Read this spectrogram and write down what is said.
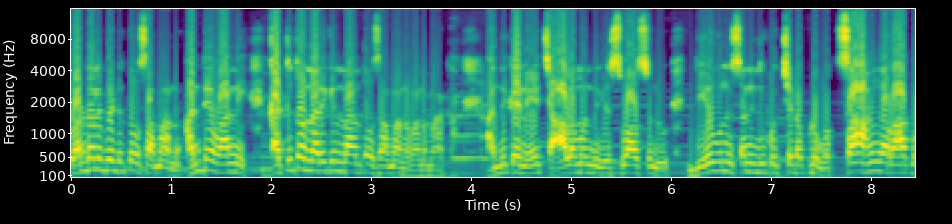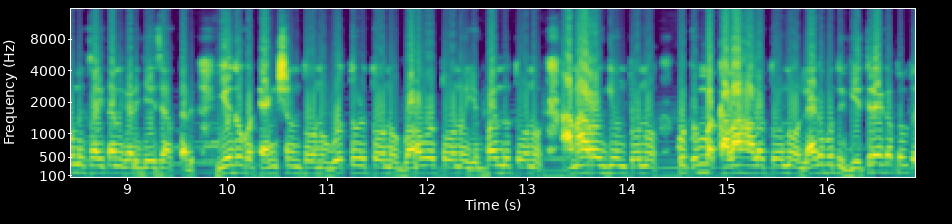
గొడ్డలు గొడ్డలి పెట్టితో సమానం. అంటే వాడిని కత్తితో నరికిన దాంతో సమానం అన్నమాట. అందుకనే చాలా మంది విశ్వాసులు దేవుని సన్నిధికి వచ్చేటప్పుడు ఉత్సాహంగా రాకుండా సైతాన్ని గడి చేసేస్తాడు. ఏదో ఒక టెన్షన్తోనూ ఒత్తిడితోనూ గొడవతోనూ ఇబ్బందితోనూ అనారోగ్యంతోనూ కుటుంబ కలహాలతోనూ లేకపోతే వ్యతిరేకతలతో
